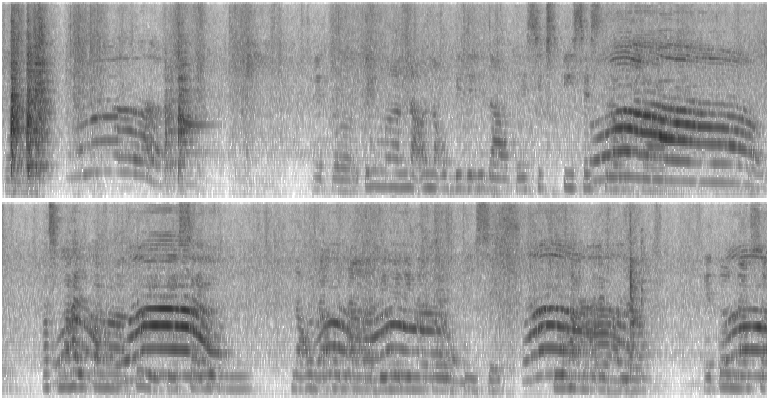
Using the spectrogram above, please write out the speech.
ito. Ito, ito yung mga nauna ko binili dati. 6 pieces lang siya. Mas mahal pa nga ito eh, kaysa yung nauna ko na binili na 12 pieces. 200 lang. Ito nasa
